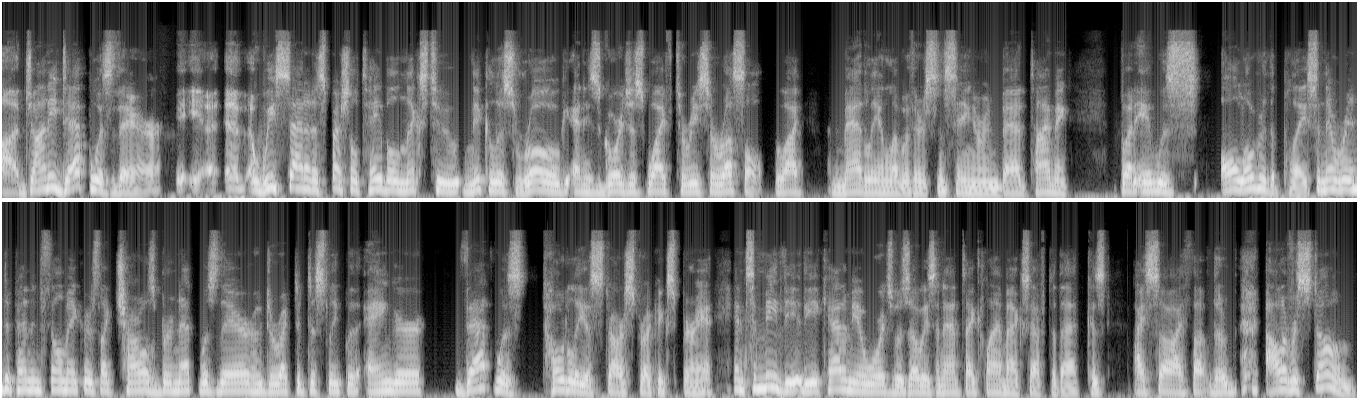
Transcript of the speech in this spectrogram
Uh, Johnny Depp was there. We sat at a special table next to Nicolas Roeg and his gorgeous wife, Teresa Russell, who I, am madly in love with her since seeing her in Bad Timing. But it was all over the place. And there were independent filmmakers like Charles Burnett was there who directed To Sleep with Anger. That was totally a starstruck experience. And to me, the, the Academy Awards was always an anticlimax after that because I saw, I thought, the, Oliver Stone,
